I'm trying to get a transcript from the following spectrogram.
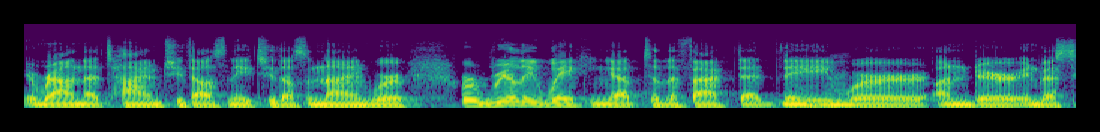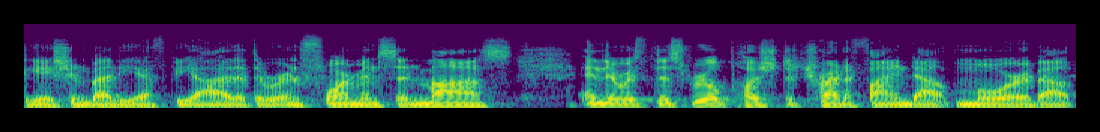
around that time, 2008, 2009, were were really waking up to the fact that they were under investigation by the FBI, that there were informants in mosques, and there was this real push to try to find out more about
